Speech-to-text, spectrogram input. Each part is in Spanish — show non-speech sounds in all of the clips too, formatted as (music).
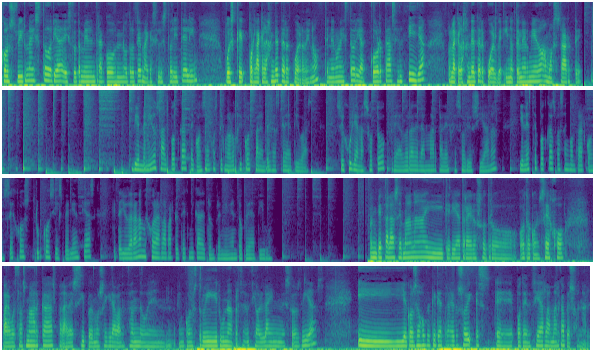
construir una historia, esto también entra con otro tema que es el storytelling, pues que por la que la gente te recuerde, ¿no? Tener una historia corta, sencilla, por la que la gente te recuerde y no tener miedo a mostrarte. Bienvenidos al podcast de consejos tecnológicos para empresas creativas. Soy Juliana Soto, creadora de la marca de accesorios Shiana, y en este podcast vas a encontrar consejos, trucos y experiencias que te ayudarán a mejorar la parte técnica de tu emprendimiento creativo. Empieza la semana y quería traeros otro, otro consejo para vuestras marcas, para ver si podemos seguir avanzando en, construir una presencia online en estos días. Y el consejo que quería traeros hoy es eh, potenciar la marca personal.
